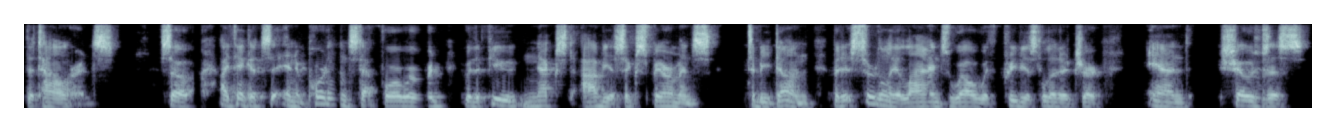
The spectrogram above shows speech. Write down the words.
the tolerance? So I think it's an important step forward with a few next obvious experiments to be done, but it certainly aligns well with previous literature and shows us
